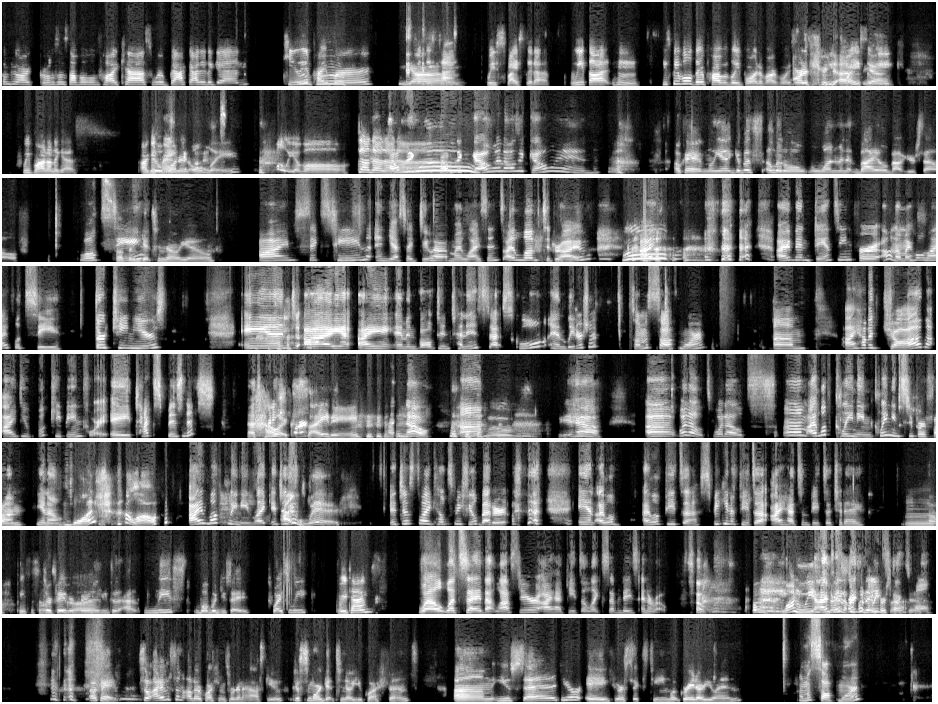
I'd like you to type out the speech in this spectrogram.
welcome to our Girls Unstoppable podcast. We're back at it again. Keely and Piper. Yeah. But this time, we spiced it up. We thought, hmm, these people, they're probably bored of our voices. Bored of hearing we- us, twice yeah. a week. We brought on a guest. Our good the friend, one and only. Fully of all. Dun, dun, dun, How's it, how's it going? How's it going? okay, Malea, give us a little one minute bio about yourself. Well, let's So see. get to know you. I'm 16, and yes, I do have my license. I love to drive. I- I've been dancing for I don't know my whole life. Let's see, 13 years. And I I am involved in tennis at school and leadership. So I'm a sophomore. Um I have a job. I do bookkeeping for a tax business. That's How exciting. I know. Um, yeah. Uh, what else? What else? Um, I love cleaning. Cleaning's super fun. You know, what? Hello. I love cleaning. Like it just. I wish. it just like helps me feel better. and I love, I love pizza. Speaking of pizza, I had some pizza today. Mm, Oh, pizza What's your sounds favorite food good. pizza? At least, what would you say? Twice a week? Three times? Well, let's say that last year I had pizza like seven days in a row. So Oh, one week. Yeah, I'm just to put it in perspective. Okay, so I have some other questions we're gonna ask you. Just some more get to know you questions. Um, you said your age. You're 16. What grade are you in? I'm a sophomore.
